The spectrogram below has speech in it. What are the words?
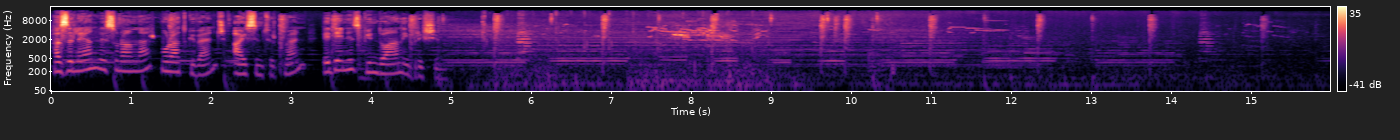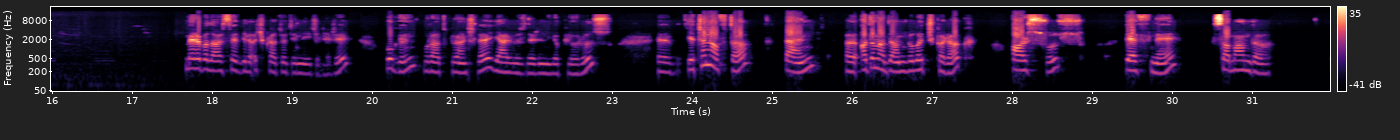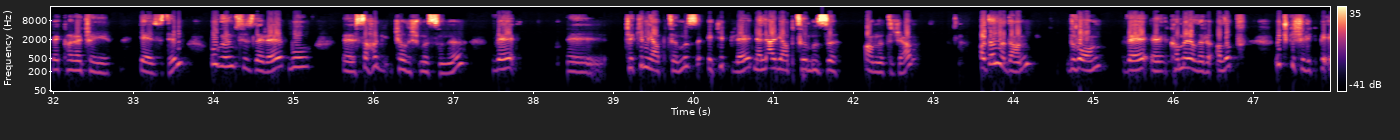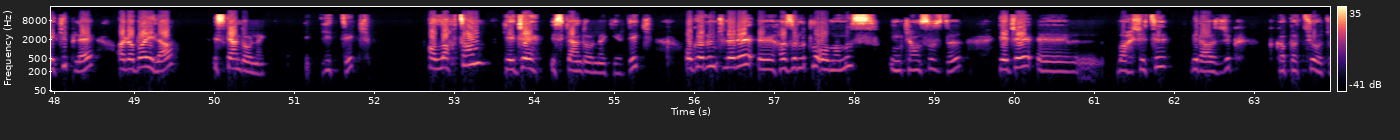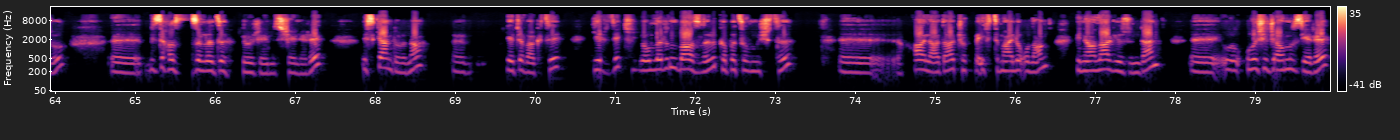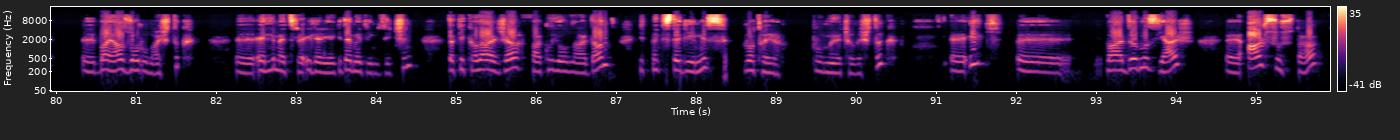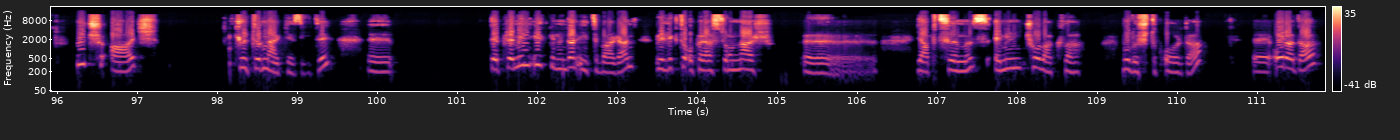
Hazırlayan ve sunanlar Murat Güvenç, Aysim Türkmen ve Deniz Gündoğan İbrişim Merhabalar sevgili Açık Radyo dinleyicileri. Bugün Murat Güvenç'le yeryüzlerini yapıyoruz. Ee, geçen hafta ben e, Adana'dan yola çıkarak Arsuz, Defne, Samandağ ve Karaçay'ı gezdim. Bugün sizlere bu e, saha çalışmasını ve e, çekim yaptığımız ekiple neler yaptığımızı anlatacağım. Adana'dan drone ve e, kameraları alıp üç kişilik bir ekiple arabayla İskenderun'a gittik. Allah'tan gece İskenderun'a girdik. O görüntülere e, hazırlıklı olmamız imkansızdı. Gece e, vahşeti birazcık kapatıyordu. E, bizi hazırladı göreceğimiz şeylere. İskenderun'a e, gece vakti girdik. Yolların bazıları kapatılmıştı. E, hala daha çökme ihtimali olan binalar yüzünden e, ulaşacağımız yere e, bayağı zor ulaştık. E, 50 metre ileriye gidemediğimiz için dakikalarca farklı yollardan gitmek istediğimiz rotayı bulmaya çalıştık. E, ilk e, vardığımız yer e, Arsus'ta Üç Ağaç Kültür Merkezi'ydi. E, depremin ilk gününden itibaren birlikte operasyonlar e, yaptığımız Emin Çolak'la buluştuk orada. E, orada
